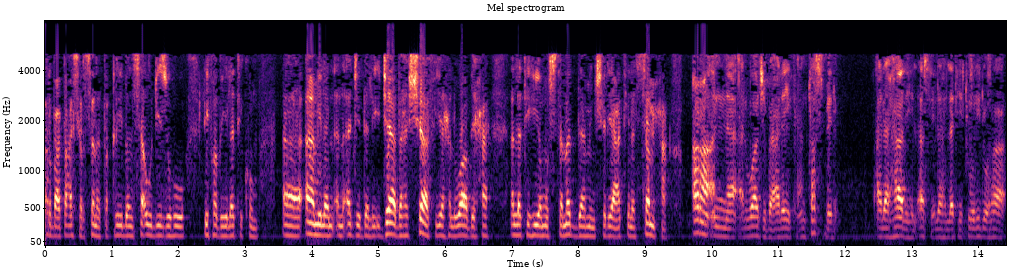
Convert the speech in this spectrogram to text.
14 سنة تقريبا سأوجزه لفضيلتكم آه، آملا أن أجد الإجابة الشافية الواضحة التي هي مستمدة من شريعتنا السمحة. أرى أن الواجب عليك أن تصبر على هذه الأسئلة التي توردها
